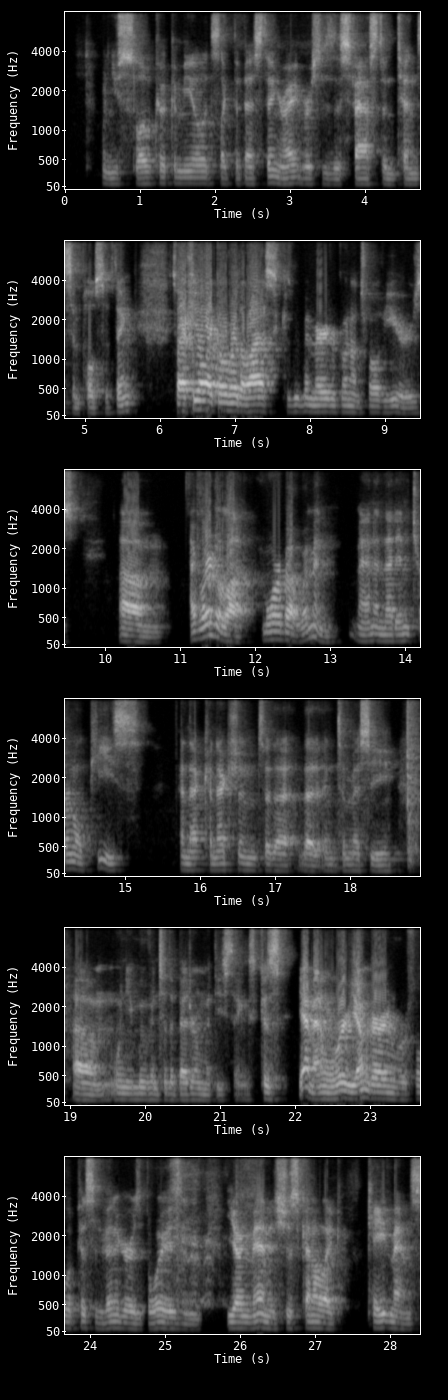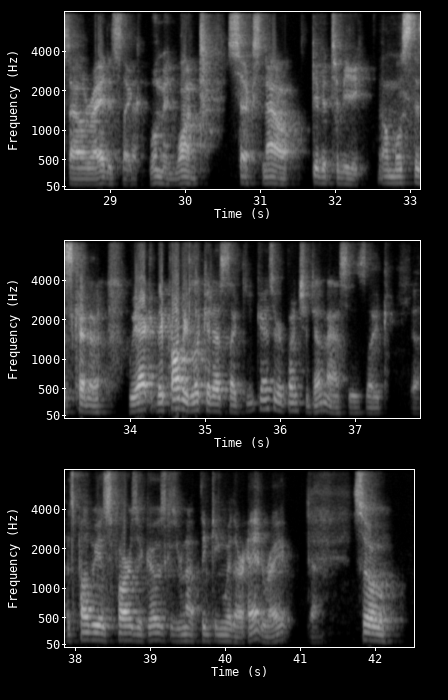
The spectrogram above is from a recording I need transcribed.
when you slow cook a meal, it's like the best thing, right? Versus this fast, intense, impulsive thing. So I feel like over the last, because we've been married, we're going on 12 years, um, I've learned a lot more about women, man, and that internal peace and that connection to that that intimacy um, when you move into the bedroom with these things. Because yeah, man, when we're younger and we're full of piss and vinegar as boys and young men, it's just kind of like caveman style, right? It's like woman want sex now give it to me almost this kind of we act they probably look at us like you guys are a bunch of dumbasses like yeah. that's probably as far as it goes because we're not thinking with our head right yeah. so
